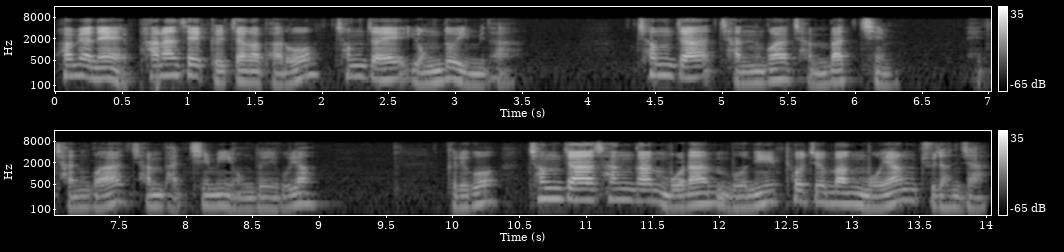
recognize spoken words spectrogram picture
화면에 파란색 글자가 바로 청자의 용도입니다. 청자 잔과 잔받침, 네, 잔과 잔받침이 용도이고요. 그리고 청자, 상감, 모란, 무늬, 표주막, 모양, 주전자,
